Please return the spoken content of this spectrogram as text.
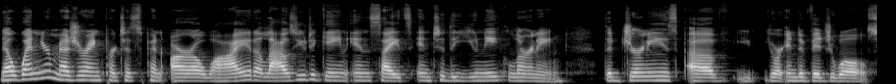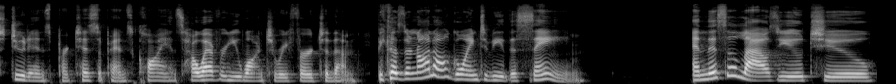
Now, when you're measuring participant ROI, it allows you to gain insights into the unique learning, the journeys of your individual students, participants, clients, however you want to refer to them, because they're not all going to be the same. And this allows you to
